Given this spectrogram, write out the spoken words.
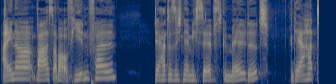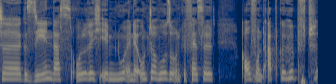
Einer war es aber auf jeden Fall. Der hatte sich nämlich selbst gemeldet. Der hatte gesehen, dass Ulrich eben nur in der Unterhose und gefesselt auf und ab gehüpft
